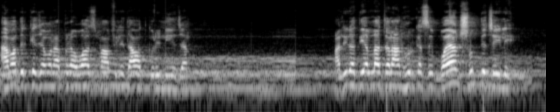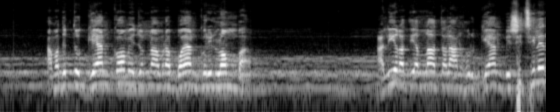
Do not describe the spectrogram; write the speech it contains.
আমাদেরকে যেমন আপনারা ওয়াজ মাহফিলে দাওয়াত করে নিয়ে যান। আলী রাদি আল্লাহ তালা আনহুর কাছে বয়ান শুনতে চাইলে আমাদের তো জ্ঞান কম, এজন্য আমরা বয়ান করি লম্বা। আলী রাদি আল্লাহ তালা আনহুর জ্ঞান বেশি ছিলেন।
